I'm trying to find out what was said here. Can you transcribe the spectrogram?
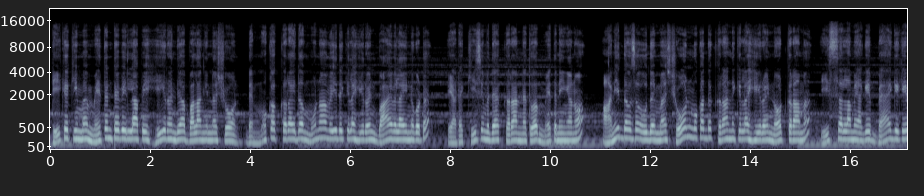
ටීකකින්ම මෙතන්ට වෙල්ලා අපේ හීරන්දයා බලංඉන්න ෂෝන්. දැම් මොකක් කරයිද මොනා වෙයිද කියලා හිරොයින් බයවෙලා ඉන්නකොට එයට කිසිම දෙයක් කරන්න නැතුව මෙතනින් යනවා. අනිත් දවස උදෙම ෂෝන් මොකක්ද කරන්න කියලා හීරොයින් නෝට් කරාම ඉස්සල්ලම යගේ බෑග එකේ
